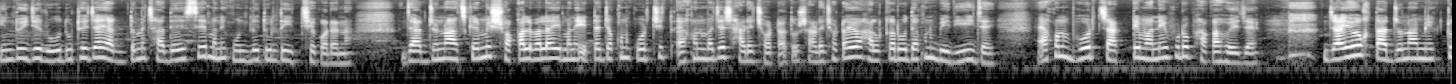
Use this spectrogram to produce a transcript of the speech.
কিন্তু এই যে রোদ উঠে যায় একদমই ছাদে এসে মানে কুণ্ডলি তুলতে ইচ্ছে করে না। যার জন্য আজকে আমি সকালবেলায় মানে এটা যখন করছি এখন বাজে সাড়ে ছটা। তো সাড়ে ছটায়ও হালকা রোদ এখন বেরিয়েই যায়। এখন ভোর চারটে মানেই পুরো ফাঁকা হয়ে যায়। যাই হোক, তার জন্য আমি একটু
